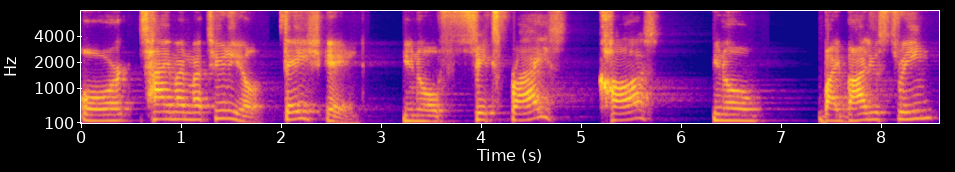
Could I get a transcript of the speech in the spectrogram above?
or time and material, stage gate, you know, fixed price, cost, you know, by value stream,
